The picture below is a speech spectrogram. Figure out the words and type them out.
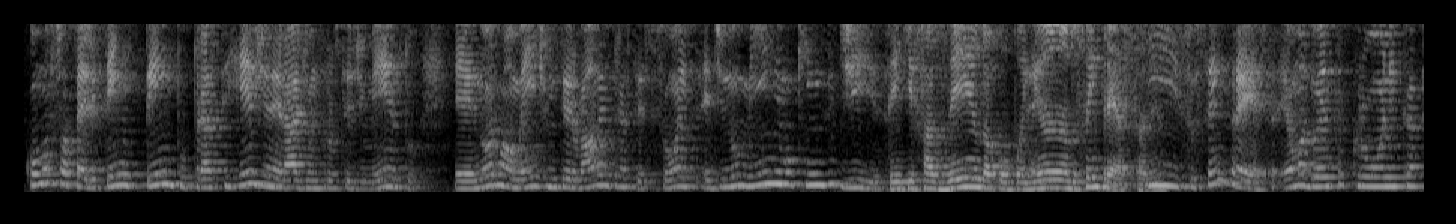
Como a sua pele tem o tempo para se regenerar de um procedimento, é, normalmente o intervalo entre as sessões é de no mínimo 15 dias. Tem que ir fazendo, acompanhando, é. sem pressa, né? Isso, sem pressa. É uma doença crônica,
